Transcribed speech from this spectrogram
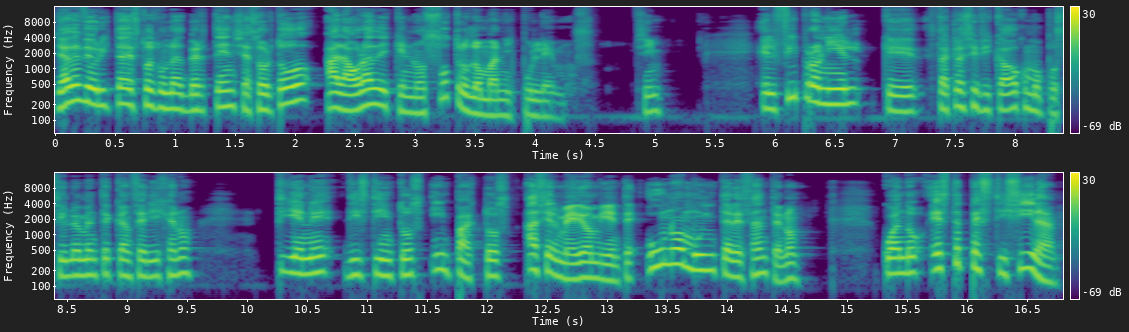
Ya desde ahorita esto es una advertencia, sobre todo a la hora de que nosotros lo manipulemos. El fipronil, que está clasificado como posiblemente cancerígeno, tiene distintos impactos hacia el medio ambiente. Uno muy interesante, ¿no? Cuando este pesticida,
